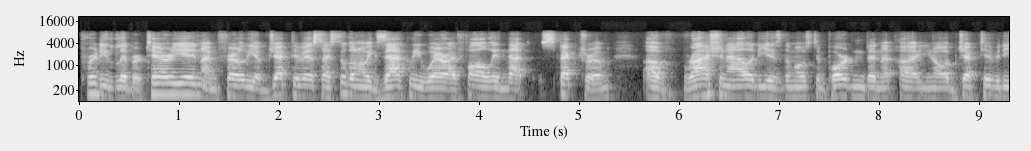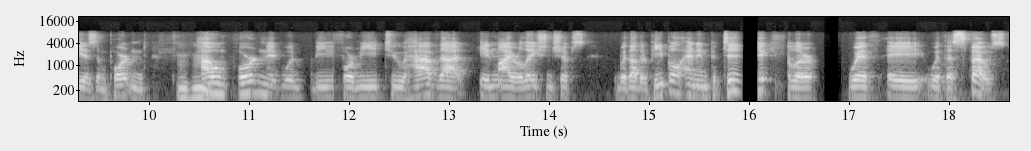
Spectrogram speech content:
pretty libertarian, I'm fairly objectivist. I still don't know exactly where I fall in that spectrum of rationality is the most important and uh, you know objectivity is important mm-hmm. how important it would be for me to have that in my relationships with other people and in particular with a with a spouse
